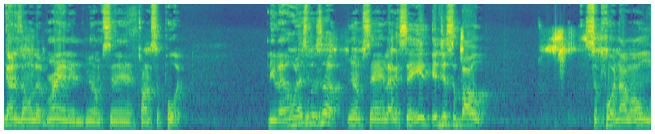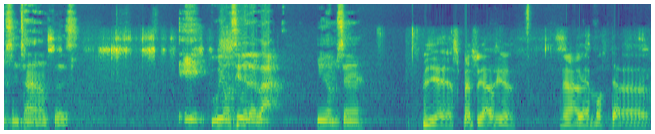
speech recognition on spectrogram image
got his own little brand and, you know what I'm saying, trying to support. They're like, oh, that's what's up. You know what I'm saying? Like I said, it, it's just about supporting our own sometimes because it we don't see that a lot. You know what I'm saying? Yeah, especially out here. Now, Yeah, most definitely. uh,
